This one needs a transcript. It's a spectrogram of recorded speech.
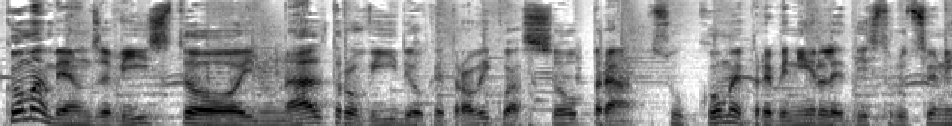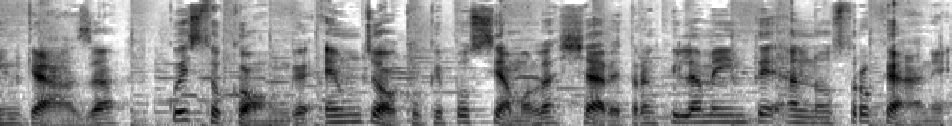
Come abbiamo già visto in un altro video che trovi qua sopra su come prevenire le distruzioni in casa, questo Kong è un gioco che possiamo lasciare tranquillamente al nostro cane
